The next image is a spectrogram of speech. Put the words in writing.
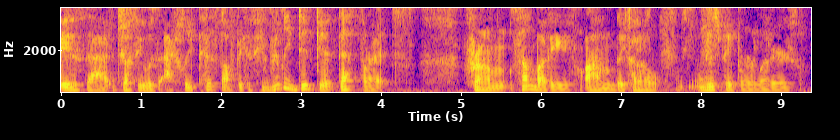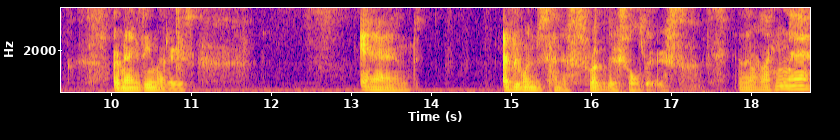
is that Jussie was actually pissed off because he really did get death threats from somebody. Um, they cut out newspaper letters or magazine letters. And everyone just kind of shrugged their shoulders. And they were like, meh,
